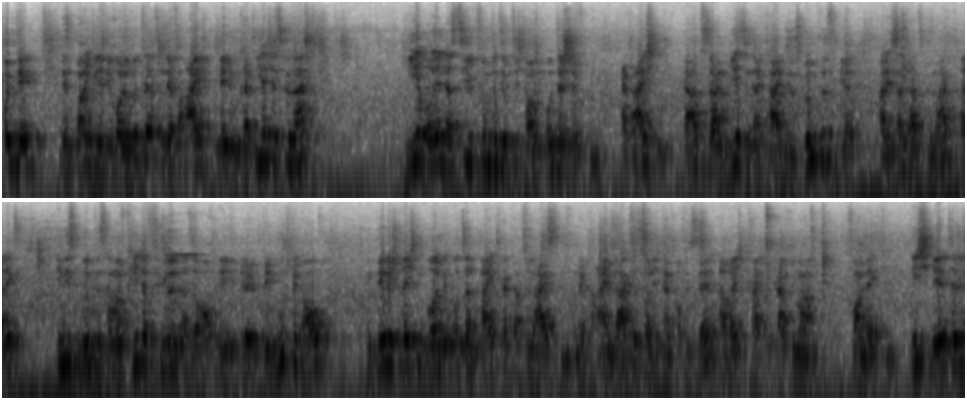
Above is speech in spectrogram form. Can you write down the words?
und der, jetzt mache ich wieder die Rolle rückwärts und der Verein Mehr Demokratie hat jetzt gesagt, wir wollen das Ziel 75.000 Unterschriften erreichen. Ja, zu sagen, wir sind ein Teil dieses Bündnisses. Wir, Alexander hat es gesagt, Alex, in diesem Bündnis haben wir federführend, also auch äh, den Hut mit auf Und dementsprechend wollen wir unseren Beitrag dazu leisten. Und der Verein sagt es noch nicht ganz offiziell, aber ich greife mal vorneweg. Ich werde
